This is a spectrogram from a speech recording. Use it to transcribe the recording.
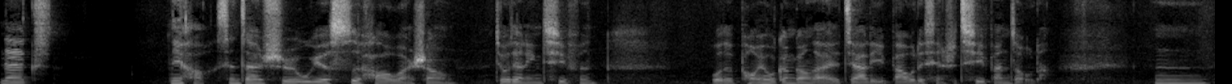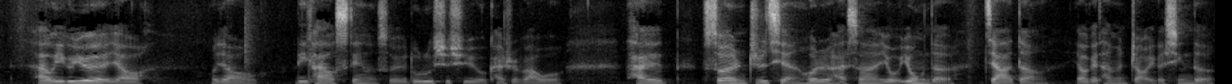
Next，你好，现在是五月四号晚上九点零七分。我的朋友刚刚来家里把我的显示器搬走了。嗯，还有一个月要我要离开奥斯汀了，所以陆陆续续又开始把我还。算值钱或者还算有用的家当，要给他们找一个新的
